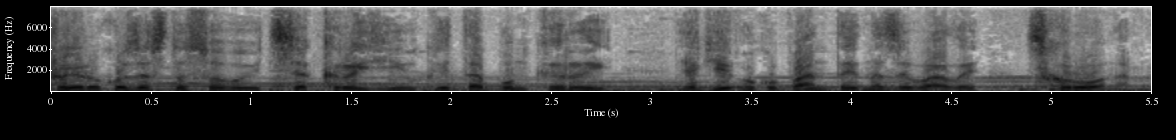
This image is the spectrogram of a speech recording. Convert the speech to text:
Широко застосовуються криївки та бункери, які окупанти називали схронами.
